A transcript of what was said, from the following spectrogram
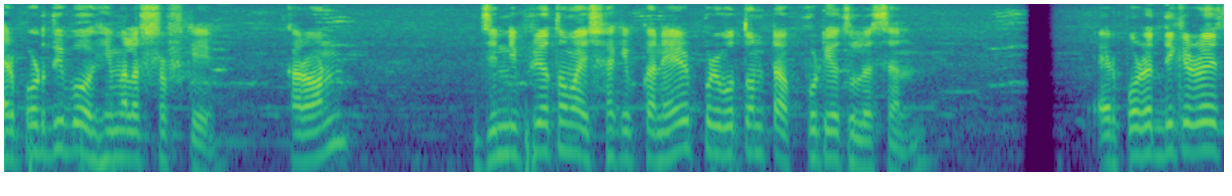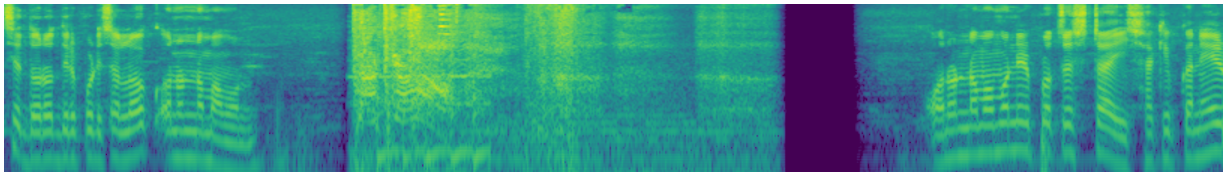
এরপর দিব হিমাল আশরাফকে কারণ যিনি প্রিয়তমায় শাকিব খানের পরিবর্তনটা ফুটিয়ে তুলেছেন। এরপরের দিকে রয়েছে দরদের পরিচালক অনন্য মামুন। অনন্য মামুনের প্রচেষ্টায় শাকিব খানের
